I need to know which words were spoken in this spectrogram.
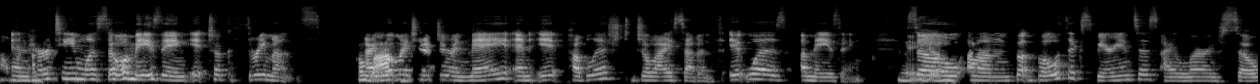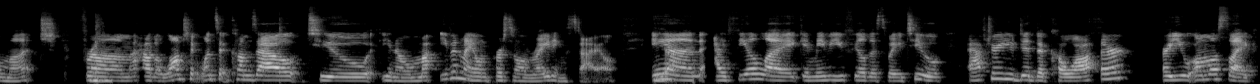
oh and her team was so amazing. It took three months. Oh, wow. I wrote my chapter in May, and it published July 7th. It was amazing. So, um, but both experiences, I learned so much Mm-hmm. from how to launch it once it comes out to you know my, even my own personal writing style. And yeah. i feel like and maybe you feel this way too after you did the co-author are you almost like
